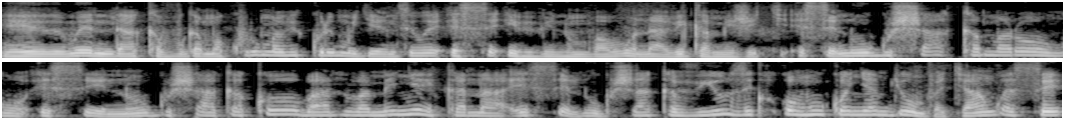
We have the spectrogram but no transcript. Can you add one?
wenda akavuga amakuru mabi kuri mugenzi we ese ibi bintu mubabona bigamije iki? Ese ni ugushaka amaronko? Ese ni ugushaka ko abantu bamenyekana? Ese ni ugushaka viyuzi koko nk'uko nyabyumva? Cyangwa se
